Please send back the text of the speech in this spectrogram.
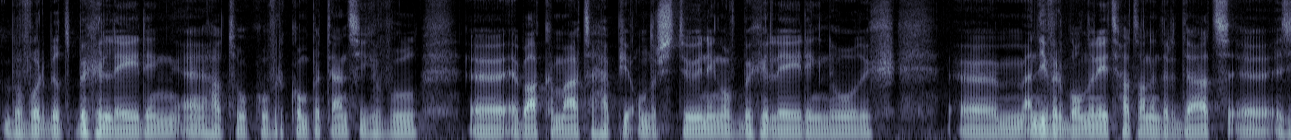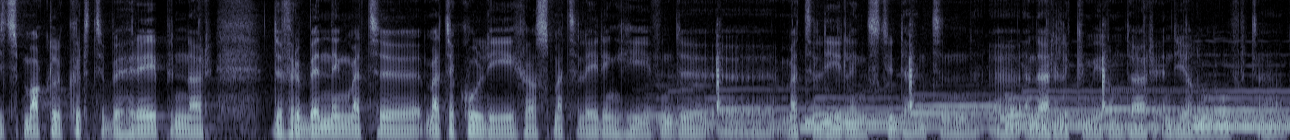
Bijvoorbeeld begeleiding eh, gaat ook over competentiegevoel. Uh, in welke mate heb je ondersteuning of begeleiding nodig? Um, en die verbondenheid gaat dan inderdaad uh, is iets makkelijker te begrijpen naar de verbinding met de, met de collega's, met de leidinggevende, uh, met de leerlingstudenten en dergelijke meer om daar in dialoog over te gaan.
